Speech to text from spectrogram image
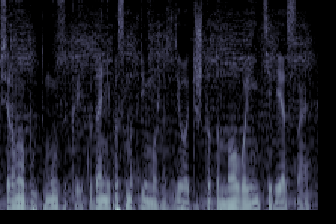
все равно будет музыка, и куда ни посмотри, можно сделать что-то новое и интересное –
